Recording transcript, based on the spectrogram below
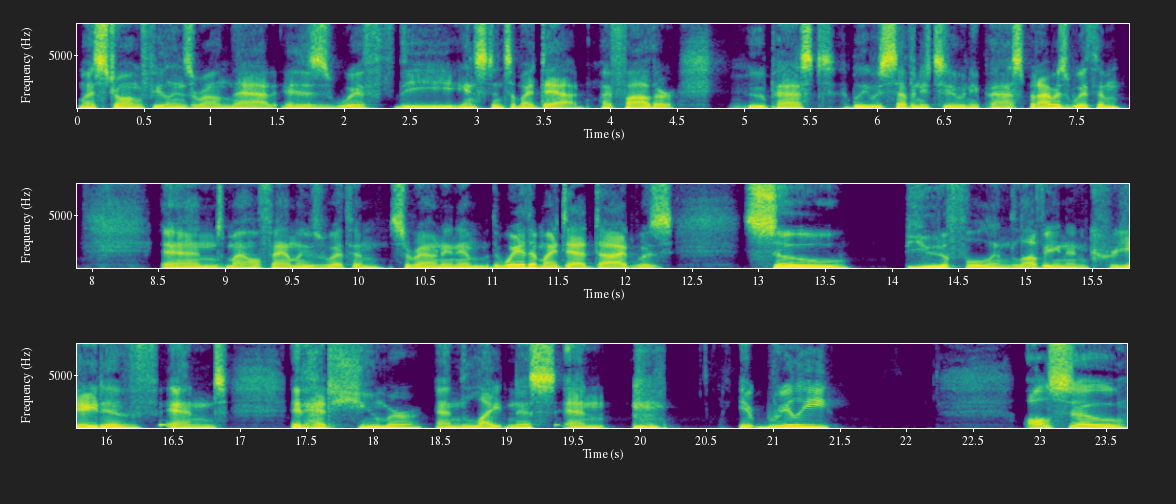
my strong feelings around that is with the instance of my dad, my father, mm. who passed, I believe he was 72 when he passed, but I was with him and my whole family was with him, surrounding him. The way that my dad died was so beautiful and loving and creative, and it had humor and lightness. And it really also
